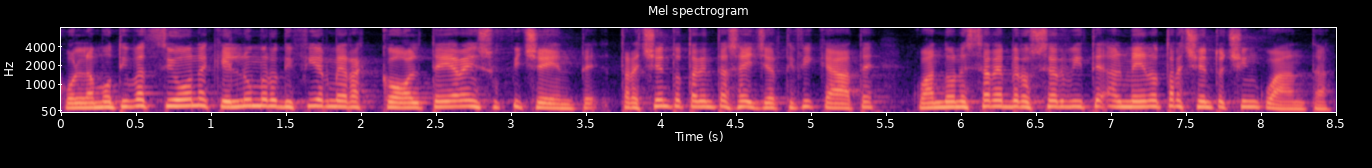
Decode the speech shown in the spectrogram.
con la motivazione che il numero di firme raccolte era insufficiente, 336 certificate, quando ne sarebbero servite almeno 350.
